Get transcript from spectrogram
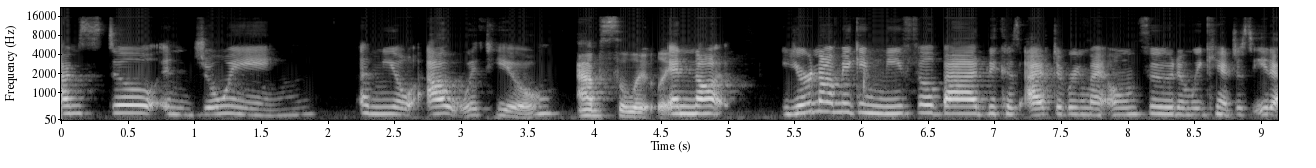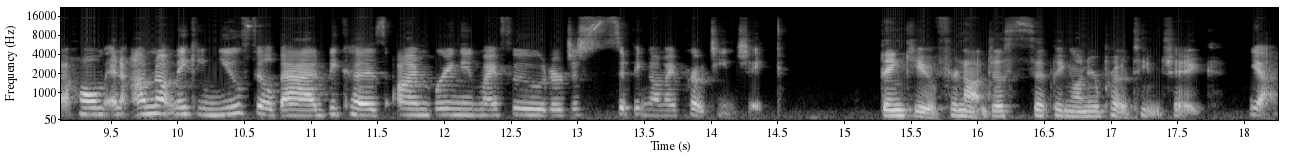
I'm still enjoying a meal out with you. Absolutely. And not you're not making me feel bad because I have to bring my own food and we can't just eat at home and I'm not making you feel bad because I'm bringing my food or just sipping on my protein shake. Thank you for not just sipping on your protein shake. Yeah.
